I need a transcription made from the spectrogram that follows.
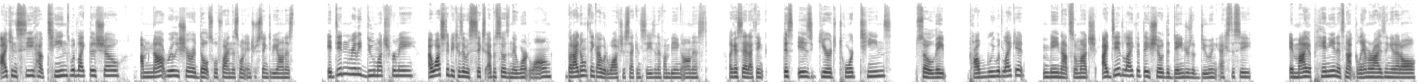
I can see how teens would like this show. I'm not really sure adults will find this one interesting, to be honest. It didn't really do much for me. I watched it because it was six episodes and they weren't long, but I don't think I would watch a second season if I'm being honest. Like I said, I think this is geared toward teens, so they probably would like it. Me, not so much. I did like that they showed the dangers of doing ecstasy. In my opinion, it's not glamorizing it at all.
